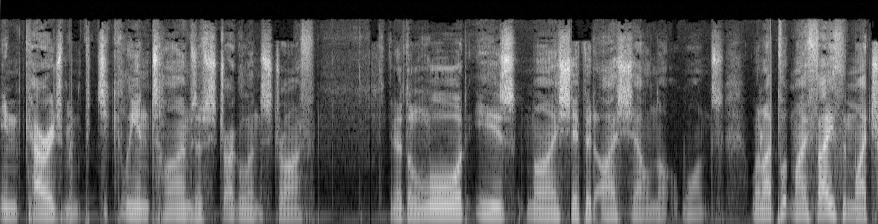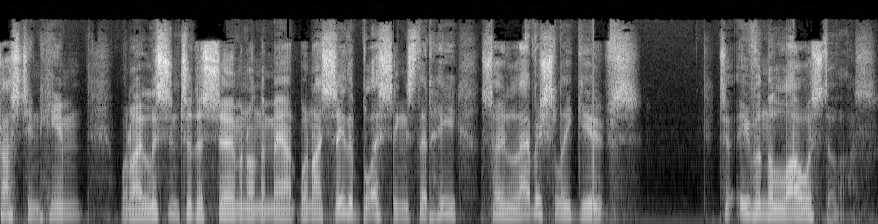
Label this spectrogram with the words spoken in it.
encouragement, particularly in times of struggle and strife. You know, the Lord is my shepherd, I shall not want. When I put my faith and my trust in Him, when I listen to the Sermon on the Mount, when I see the blessings that He so lavishly gives to even the lowest of us,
